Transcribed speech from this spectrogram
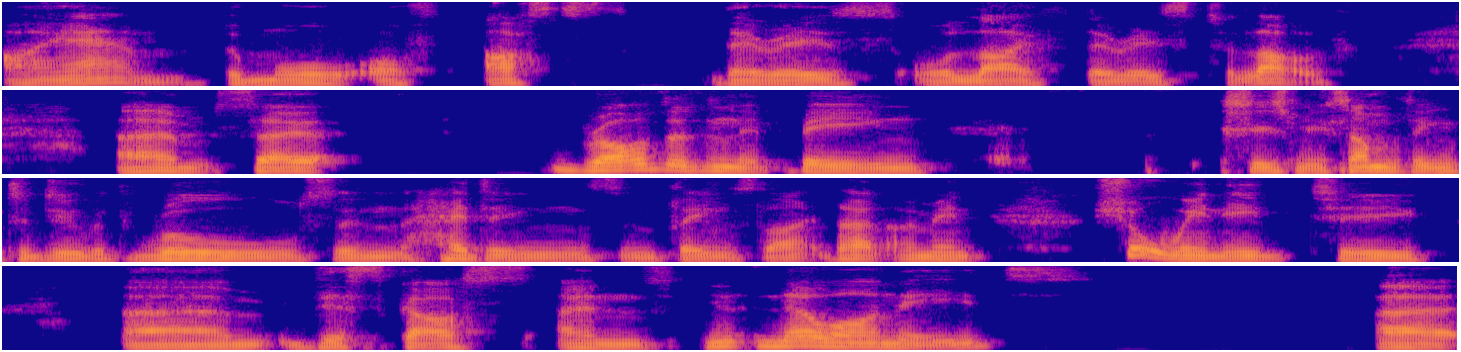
I am, the more of us there is, or life there is to love. Um, so rather than it being, excuse me, something to do with rules and headings and things like that, I mean, sure, we need to um, discuss and know our needs, uh,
